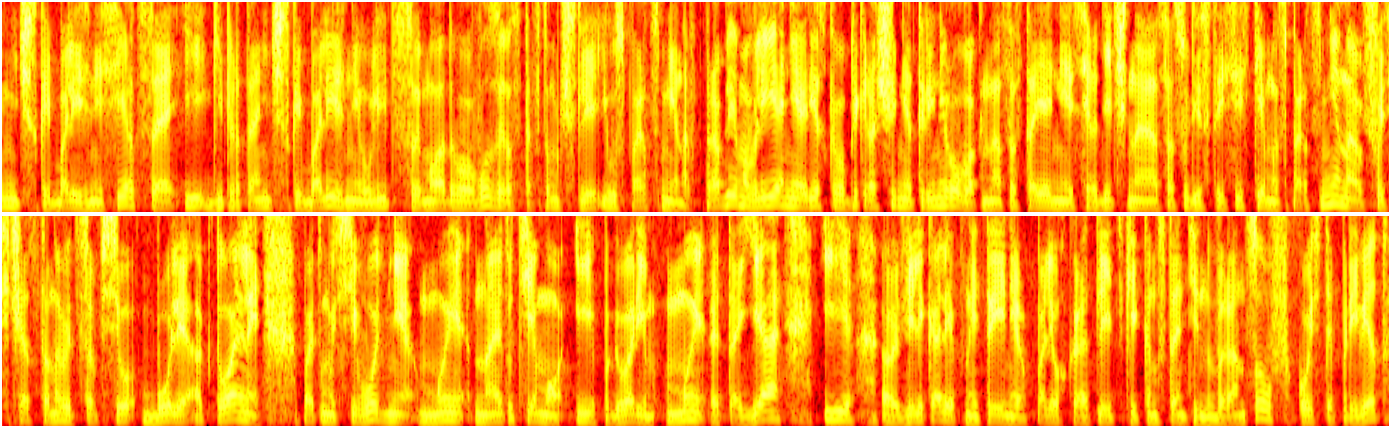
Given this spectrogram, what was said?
ишемической болезни сердца и гипертонической болезни у лиц молодого возраста, в том числе и у спортсменов. Проблема влияния резкого прекращения тренировок на состояние сердечно-сосудистой системы спортсменов сейчас становится все более актуальной, поэтому сегодня мы на эту тему и поговорим. Мы — это я и э, великолепный тренер по легкой атлетике Константин Воронцов. Костя, привет.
